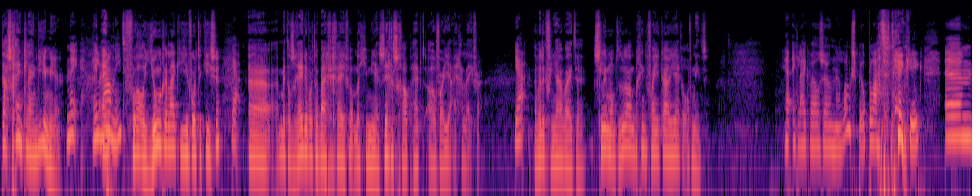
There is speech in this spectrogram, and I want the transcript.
dat is geen klein bier meer. Nee, helemaal En niet. Vooral jongeren lijken hiervoor te kiezen. Ja. Eh, met als reden wordt daarbij gegeven omdat je meer zeggenschap hebt over je eigen leven. Ja, Dan wil ik van jou weten, slim om te doen aan het begin van je carrière of niet? ja ik lijk wel zo'n eh, langspeelplaat, denk ik. Ehm,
